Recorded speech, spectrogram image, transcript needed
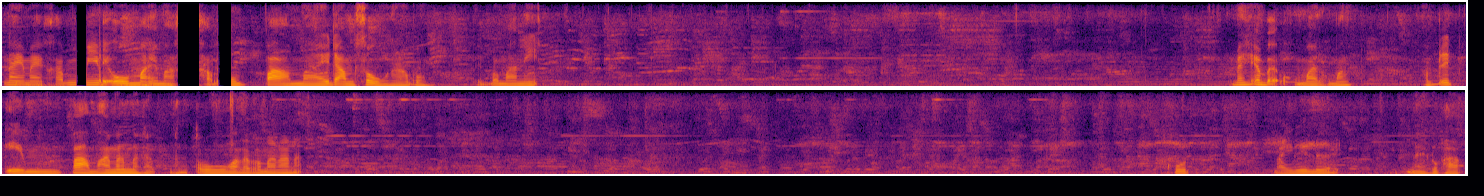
ในไหมครับ มีไบโอมใหม่มาครับผมป่าไม้ดำสูงนะครับผม เป็นประมาณนี้ ไม่ใช่ไบโอมใหม่หรอกมั้ง อัปเดตเกมป่าไม้มันเหมือนครับ มันโตอะไรประมาณนั้นอะขุดไปเรื่อยๆไหนก็พัก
